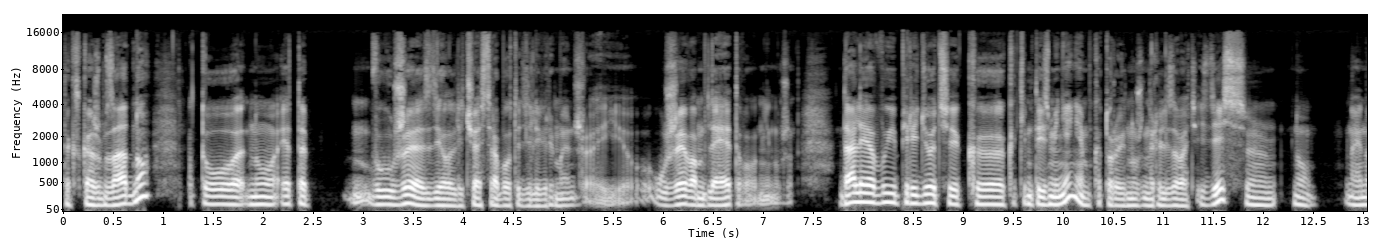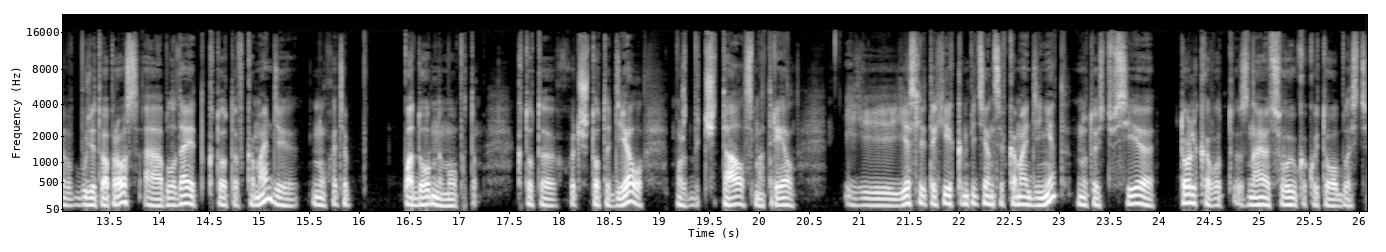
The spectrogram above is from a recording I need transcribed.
так скажем, заодно, то, ну, это вы уже сделали часть работы delivery менеджера, и уже вам для этого он не нужен. Далее вы перейдете к каким-то изменениям, которые нужно реализовать. И здесь, э, ну, наверное, будет вопрос, а обладает кто-то в команде, ну, хотя бы подобным опытом. Кто-то хоть что-то делал, может быть, читал, смотрел. И если таких компетенций в команде нет, ну, то есть все только вот знают свою какую-то область,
